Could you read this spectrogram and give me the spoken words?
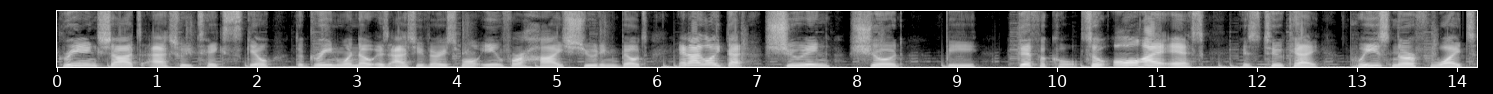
Greening shots actually takes skill. The green window is actually very small, even for high shooting builds. And I like that. Shooting should be difficult. So all I ask is 2K, please nerf whites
